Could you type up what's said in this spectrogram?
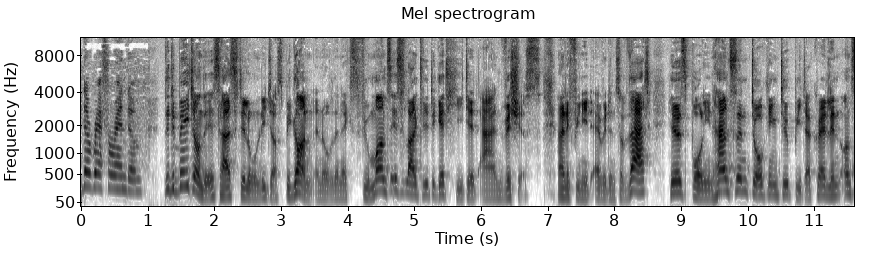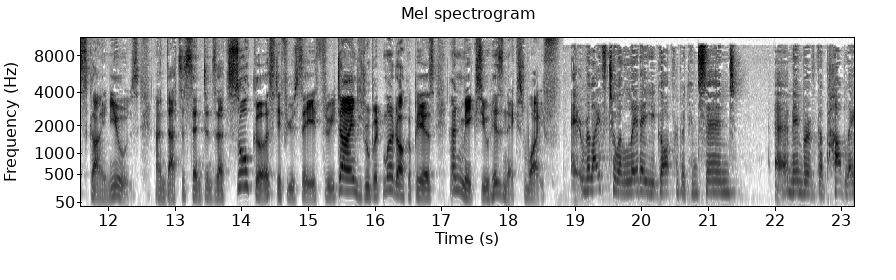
the referendum. The debate on this has still only just begun, and over the next few months is likely to get heated and vicious. And if you need evidence of that, here's Pauline Hanson talking to Peta Credlin on Sky News. And that's a sentence that's so cursed if you say it three times, Rupert Murdoch appears and makes you his next wife. It relates to a letter you got from a concerned uh, member of the public.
